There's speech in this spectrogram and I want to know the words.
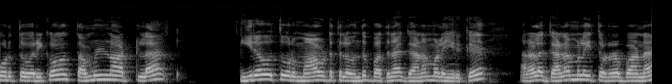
பொறுத்த வரைக்கும் தமிழ்நாட்டில் இருபத்தோரு மாவட்டத்தில் வந்து பார்த்தீங்கன்னா கனமழை இருக்குது அதனால் கனமழை தொடர்பான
